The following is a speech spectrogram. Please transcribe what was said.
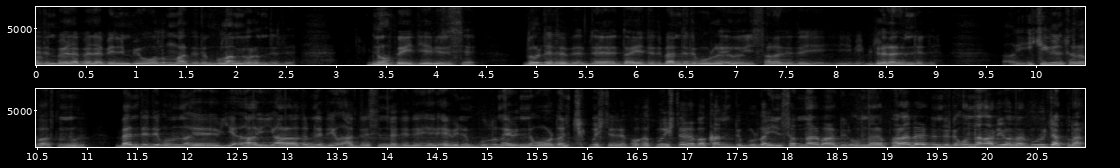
Dedim böyle böyle benim bir oğlum var dedim bulamıyorum dedi. Nuh Bey diye birisi. Dur dedi e, dayı dedi. Ben dedi buraya sana dedi bir dönelim dedi. İki gün sonra baktım. Ben dedi bunun e, aradım dedi adresinde dedi e, evini buldum evini oradan çıkmış dedi. Fakat bu işlere bakan dedi burada insanlar var dedi. Onlara para verdim dedi. Onlar arıyorlar bulacaklar.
